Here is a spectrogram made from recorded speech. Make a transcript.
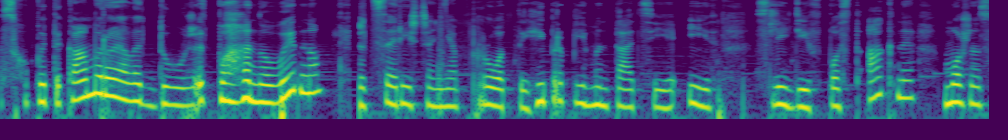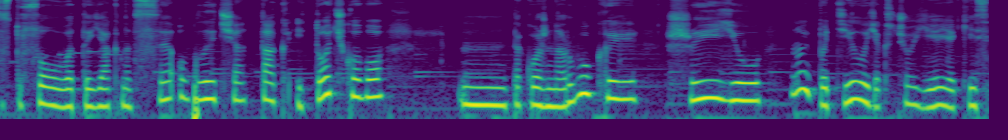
схопити камерою, але дуже погано видно. Це рішення проти гіперпігментації і слідів постакне можна застосовувати як на все обличчя, так і точково. Також на руки, шию, ну і по тілу, якщо є якісь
